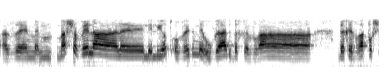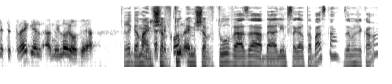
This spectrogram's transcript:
אז אה, מה שווה לה, ל- ל- להיות עובד מאוגד בחברה, בחברה פושטת רגל? אני לא יודע. רגע, מה, הם שבתו, שכל- הם שבתו ואז הבעלים סגר את הבסטה? זה מה שקרה?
